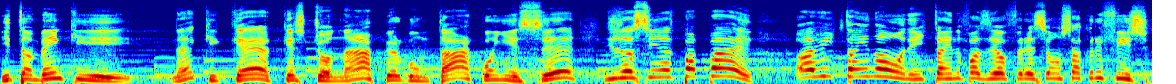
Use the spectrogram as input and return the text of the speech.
e também que né, que quer questionar, perguntar, conhecer, diz assim: Papai, a gente está indo aonde? A gente está indo fazer, oferecer um sacrifício.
